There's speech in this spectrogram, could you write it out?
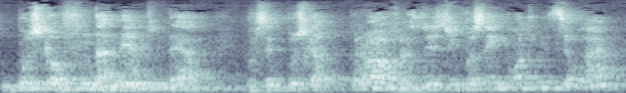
busca o fundamento dela, você busca provas disso e você encontra no seu lar.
